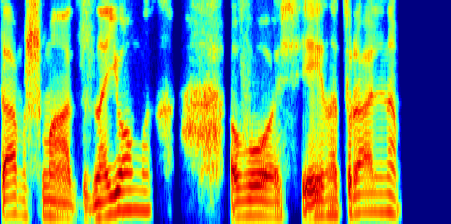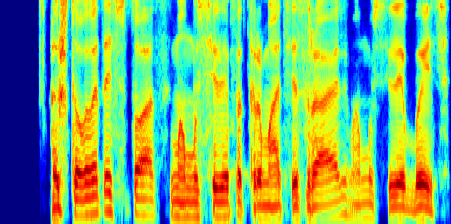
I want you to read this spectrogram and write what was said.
Там шмат знаёмых Вось і натуральна что в этой ситуации мы мусілі падтрымаць Ізраиль мы мусілі быць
